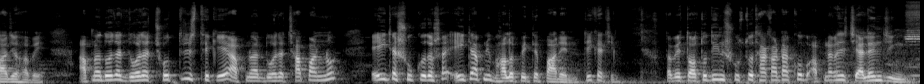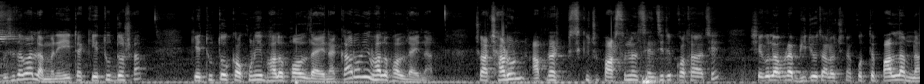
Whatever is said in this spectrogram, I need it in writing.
বাজে হবে। আপনার দু হাজার ছত্রিশ থেকে আপনার দু হাজার ছাপান্ন, এইটা শুক্রদশা এইটা আপনি ভালো পেতে পারেন, ঠিক আছে? তবে ততদিন সুস্থ থাকাটা খুব আপনার কাছে চ্যালেঞ্জিং বুঝতে পারলাম? মানে এইটা কেতুর দশা। কেতু তো কখনোই ভালো ফল দেয় না, কারোরই ভালো ফল দেয় না। ছাড়ুন, আপনার কিছু পার্সোনাল সেন্সিটিভ কথা আছে, সেগুলো আমরা ভিডিওতে আলোচনা করতে পারলাম না।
